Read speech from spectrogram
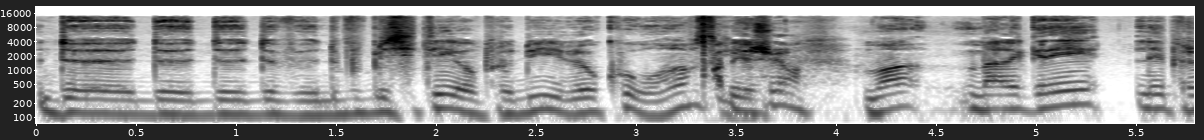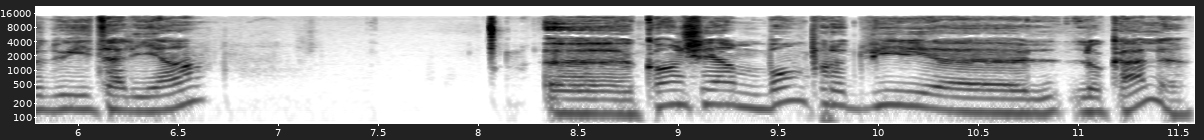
de de, de, de, de publicité aux produits locaux. Hein, parce Ah, bien que sûr. Moi, malgré les produits italiens, euh, quand j'ai un bon produit euh, local,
